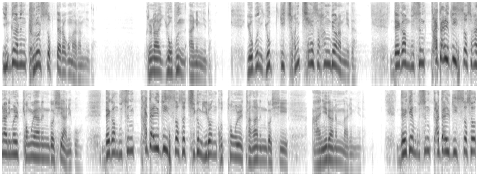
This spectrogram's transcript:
인간은 그럴 수 없다라고 말합니다. 그러나 욥은 아닙니다. 욥은 욥기 전체에서 항변합니다. 내가 무슨 까닭이 있어서 하나님을 경외하는 것이 아니고 내가 무슨 까닭이 있어서 지금 이런 고통을 당하는 것이 아니라는 말입니다. 내게 무슨 까닭이 있어서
